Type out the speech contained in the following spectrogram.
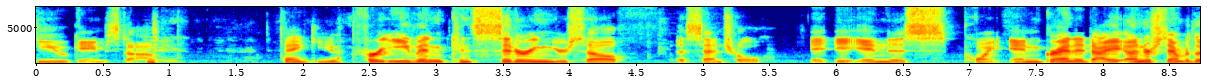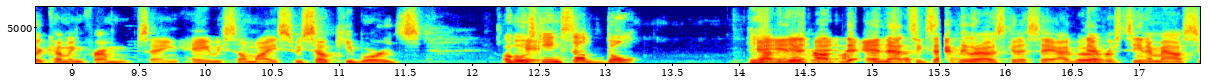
you, GameStop, Thank you. for even considering yourself essential i- i- in this point. And granted, I understand where they're coming from, saying, "Hey, we sell mice, we sell keyboards." Okay, Most GameStop don't. Yeah, the and, and- and that's exactly what I was going to say. I've Yeah. never seen a mouse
